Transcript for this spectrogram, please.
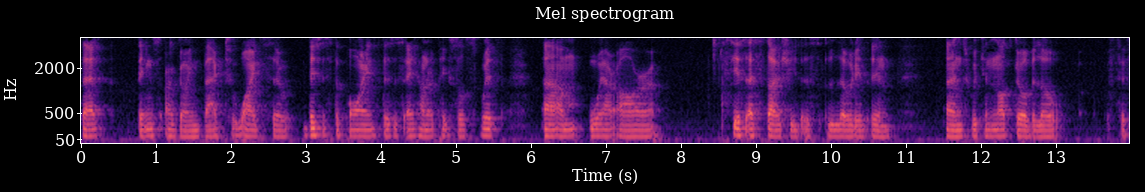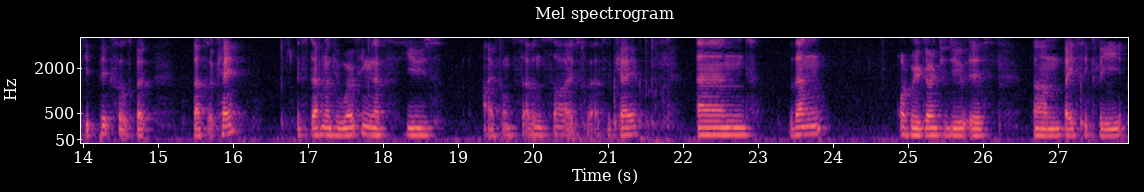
that things are going back to white. So this is the point. This is 800 pixels width um, where our CSS style sheet is loaded in and we cannot go below 50 pixels, but that's okay. It's definitely working. Let's use iPhone 7 size, that's okay. And then what we're going to do is um, basically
